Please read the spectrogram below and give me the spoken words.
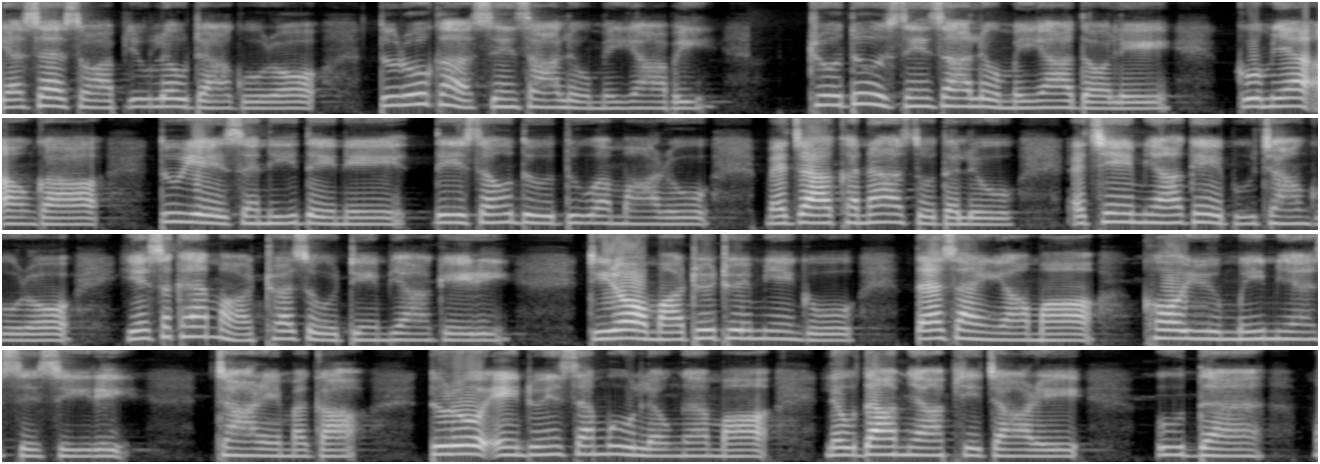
ရက်ဆက်စွာပြုလုပ်တာကိုတော့သူတို့ကစဉ်းစားလို့မရပြီ။ ထို့သို့စဉ်းစားလို့မရတော့လေကိုမြတ်အောင်က သူ့ရဲ့ဇနီးတဲ့နဲ့တေဆုံးသူသူ့အမတို့မကြာခဏဆိုသလိုအချင်းများခဲ့ဘူးချောင်းကိုတော့ရဲစခန်းမှာထွက်ဆိုတင်ပြခဲ့တယ်။ဒီတော့မထွေးထွေးမြင့်ကိုတက်ဆိုင်ရာမှာခေါ်ယူမေးမြန်းစစ်ဆေးတယ်။ဒါရင်မကသူတို့အိမ်တွင်းစက်မှုလုပ်ငန်းမှာလုပ်သားများဖြစ်ကြတဲ့ဦးတန်မ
